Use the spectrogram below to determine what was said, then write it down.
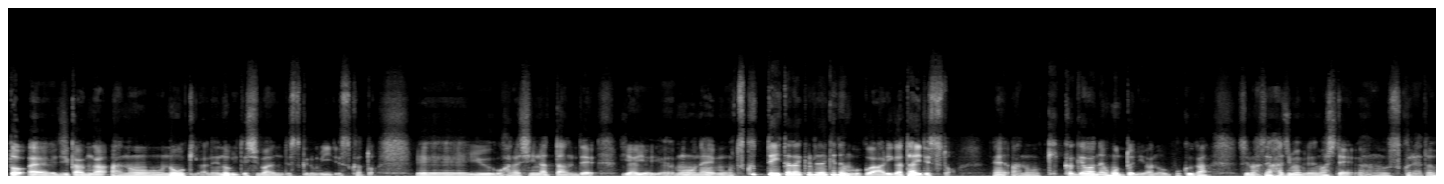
と、え時間が、あの納期がね、伸びてしまうんですけどもいいですかと、えいうお話になったんで、いやいやいや、もうね、もう作っていただけるだけでも僕はありがたいですと。ね、あの、きっかけはね、本当に、あの、僕が、すいません、はじめまして、あの、スクレート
